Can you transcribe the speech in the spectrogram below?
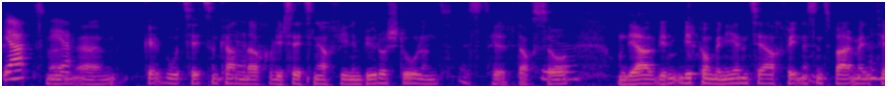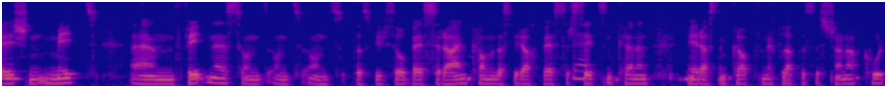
Ja, man, ja. Ähm, gut sitzen kann. Ja. auch, wir sitzen ja auch viel im Bürostuhl und es hilft auch so. Und ja, wir, wir kombinieren es ja auch Fitness Inspired Meditation mhm. mit ähm, Fitness und, und, und dass wir so besser reinkommen, dass wir auch besser ja. sitzen können, mhm. mehr aus dem Kopf. Und ich glaube, das ist schon auch cool.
